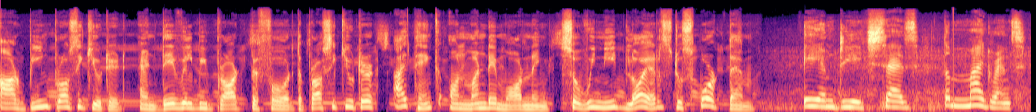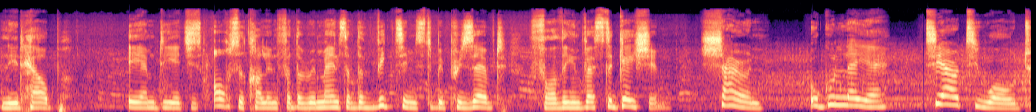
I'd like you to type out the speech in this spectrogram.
are being prosecuted and they will be brought before the prosecutor I think on Monday morning. So we need lawyers to support them. AMDH says the migrants need help. AMDH is also calling for the remains of the victims to be preserved for the investigation. Sharon Ogunleye, TRT World.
